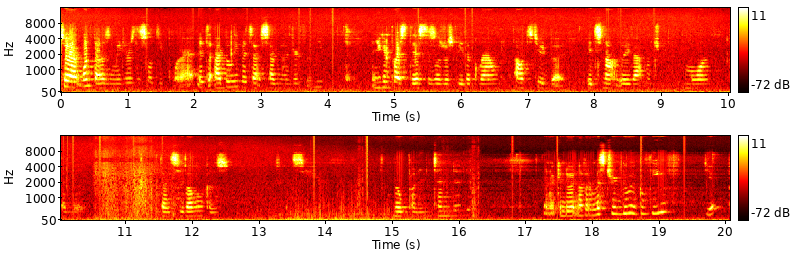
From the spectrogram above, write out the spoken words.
So at 1,000 meters, this will deploy. At, it's I believe it's at 700 for me, and you can press this. This will just be the ground altitude, but it's not really that much more than the than sea level because you can see here. No pun intended. And I can do another mystery goo, I believe. Yep.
